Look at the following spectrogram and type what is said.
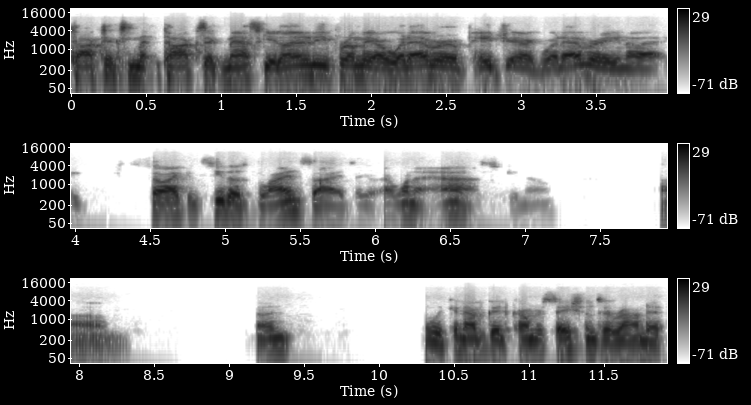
toxic toxic masculinity from me, or whatever, patriarch, whatever, you know? So I can see those blind sides. I, I want to ask, you know, um, and we can have good conversations around it.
